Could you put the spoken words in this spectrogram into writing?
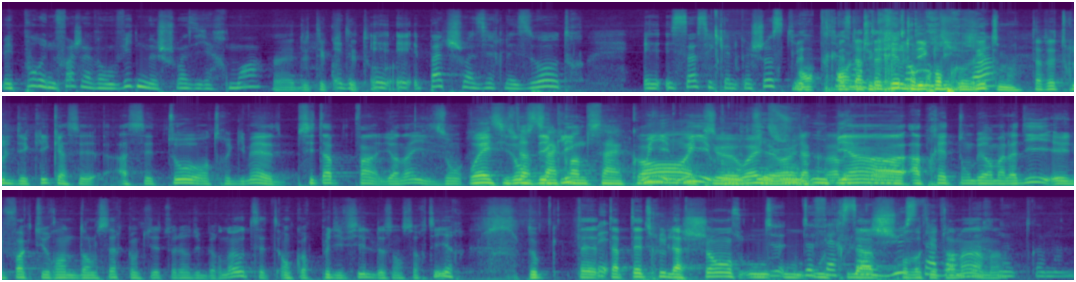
mais pour une fois, j'avais envie de me choisir moi Ouais, de et, t'écouter toi. et- pas de choisir les autres. Et, et ça, c'est quelque chose qui Mais est très En- t'as tu peut-être ton propre rythme. T'as peut-être eu le déclic assez, assez tôt, entre guillemets. Si t'as, enfin, il y en a, ils ont, Ouais, si ils ont ce déclic. 55 ans oui, oui, que, ou, ouais, ouais. bien euh, après de tomber en maladie et une fois que tu rentres dans le cercle, comme tu disais tout à l'heure du burn-out, c'est encore plus difficile de s'en sortir. Donc t'as as peut-être eu la chance ou, de, ou- de ou faire tu ça juste avant le toi-même. hein. burn-out, quand même.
